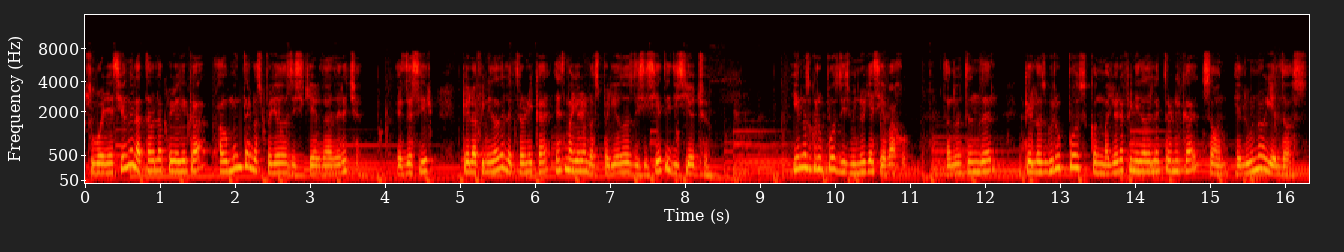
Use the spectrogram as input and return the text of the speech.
su variación en la tabla periódica aumenta en los periodos de izquierda a derecha, es decir, que la afinidad electrónica es mayor en los periodos 17 y 18, y en los grupos disminuye hacia abajo, dando a entender que los grupos con mayor afinidad electrónica son el 1 y el 2.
